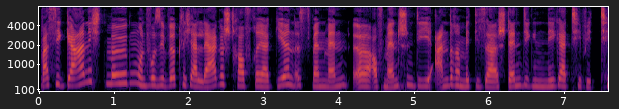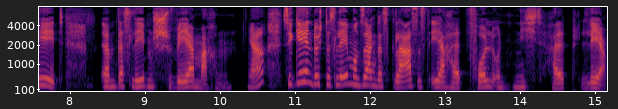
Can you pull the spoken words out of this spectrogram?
Was sie gar nicht mögen und wo sie wirklich allergisch drauf reagieren, ist, wenn men äh, auf Menschen, die andere mit dieser ständigen Negativität ähm, das Leben schwer machen. Ja, sie gehen durch das Leben und sagen, das Glas ist eher halb voll und nicht halb leer.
